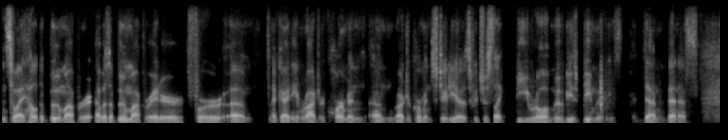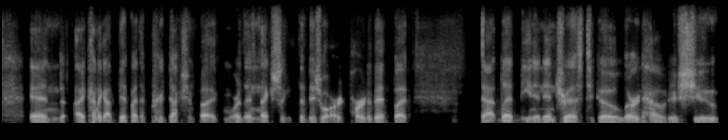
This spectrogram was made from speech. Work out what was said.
And so I held a boom operator. I was a boom operator for um, a guy named Roger Corman on Roger Corman Studios, which is like B-roll movies, B movies down in Venice. And I kind of got bit by the production bug more than actually the visual art part of it, but that led me in an interest to go learn how to shoot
